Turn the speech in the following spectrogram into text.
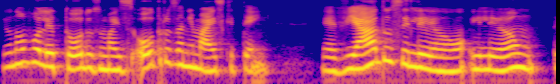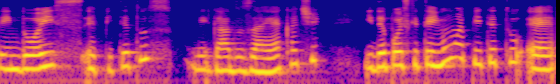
Eu não vou ler todos, mas outros animais que tem é, viados e leão, e leão tem dois epítetos ligados a Hecate, e depois que tem um epíteto é,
